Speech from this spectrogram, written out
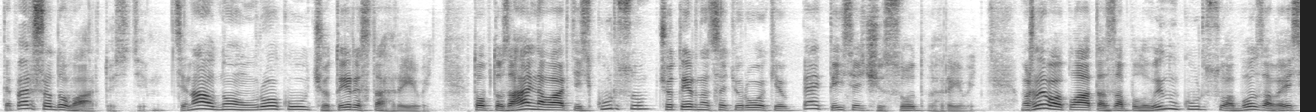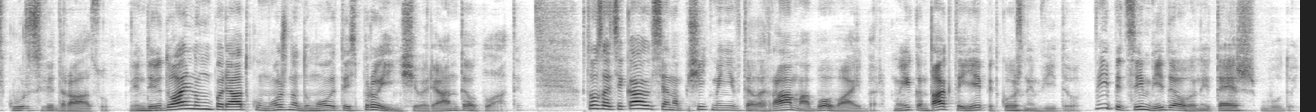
Тепер щодо вартості. Ціна одного уроку 400 гривень. Тобто загальна вартість курсу 14 уроків 5600 гривень. Можлива оплата за половину курсу або за весь курс відразу. В індивідуальному порядку можна домовитись про інші варіанти оплати. Хто зацікавився, напишіть мені в Telegram або Viber. Мої контакти є під кожним відео. І під цим відео вони теж будуть.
